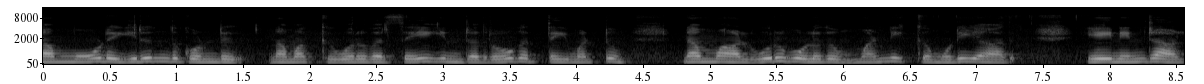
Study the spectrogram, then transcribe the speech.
நம்மோடு இருந்து கொண்டு நமக்கு ஒருவர் செய்கின்ற துரோகத்தை மட்டும் நம்மால் ஒருபொழுதும் மன்னிக்க முடியாது. ஏனென்றால்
